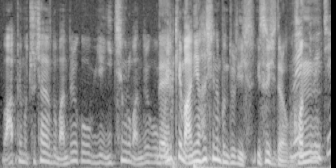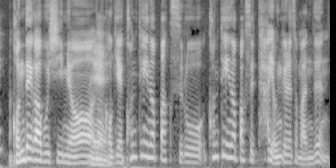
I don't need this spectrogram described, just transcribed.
네. 뭐 앞에 뭐 주차장도 만들고 위에 2층으로 만들고 네. 뭐 이렇게 많이 하시는 분들도 있, 있으시더라고요. 왜, 건- 왜지? 건대 가보시면 네. 거기에 컨테이너 박스로 컨테이너 박스 다 연결해서 만든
